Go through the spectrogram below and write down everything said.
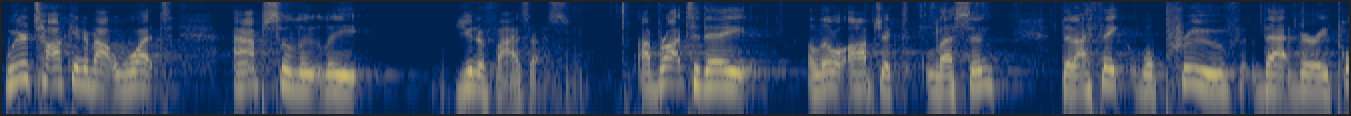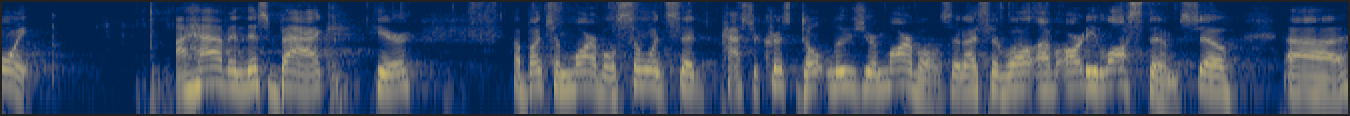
we're talking about what absolutely unifies us. I brought today a little object lesson that I think will prove that very point. I have in this bag here a bunch of marbles. Someone said, Pastor Chris, don't lose your marbles. And I said, Well, I've already lost them. So uh,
